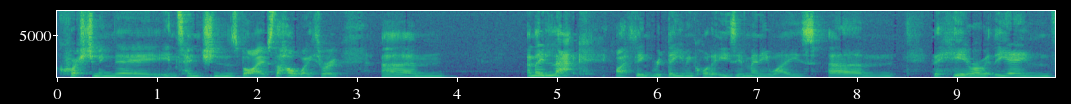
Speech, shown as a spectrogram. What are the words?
questioning their intentions, vibes the whole way through. Um, and they lack, I think, redeeming qualities in many ways. Um, the hero at the end,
